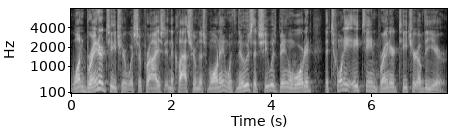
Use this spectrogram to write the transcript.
One Brainerd teacher was surprised in the classroom this morning with news that she was being awarded the 2018 Brainerd Teacher of the Year.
